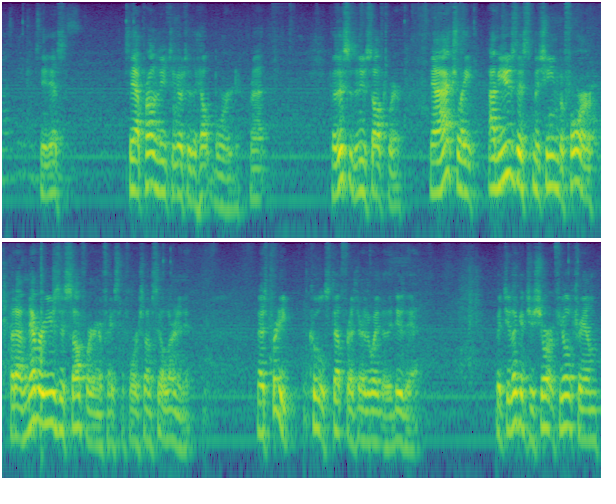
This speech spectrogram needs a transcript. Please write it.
must be. See this? See, I probably need to go to the help board, right? Because this is the new software. Now, actually, I've used this machine before, but I've never used this software interface before, so I'm still learning it. That's pretty cool stuff right there, the way that they do that. But you look at your short fuel trim,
